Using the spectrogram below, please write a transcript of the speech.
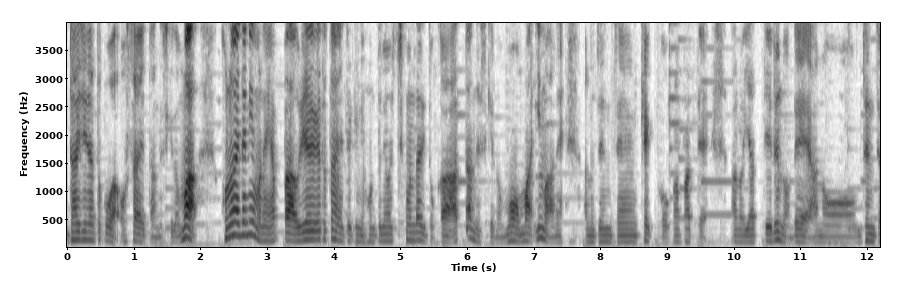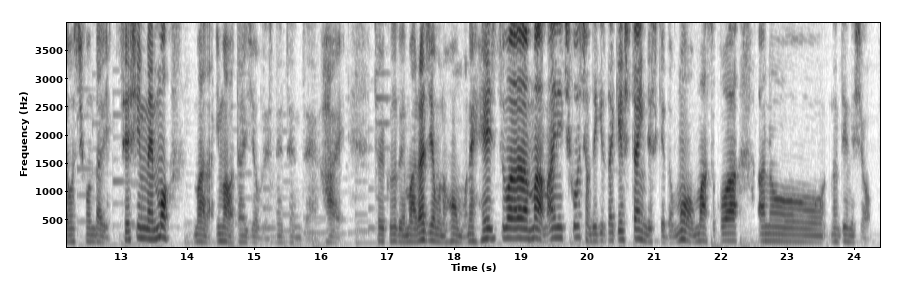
大事なとこは抑えたんですけど、まあこの間にもね、やっぱ売り上げが立たない時に本当に落ち込んだりとかあったんですけども、まあ今はね、あの全然結構頑張ってあのやっているので、あの全然落ち込んだり、精神面もまだ今は大丈夫ですね、全然。はい。ということで、まあ、ラジオの方もね、平日は、まあ、毎日更新をできるだけしたいんですけども、まあ、そこは、あのー、なんて言うんでしょう。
